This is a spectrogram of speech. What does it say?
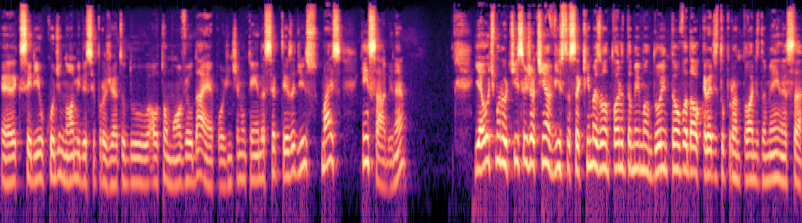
é, que seria o codinome desse projeto do automóvel da Apple. A gente não tem ainda certeza disso, mas quem sabe, né? E a última notícia eu já tinha visto essa aqui, mas o Antônio também mandou, então eu vou dar o crédito para o Antônio também nessa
